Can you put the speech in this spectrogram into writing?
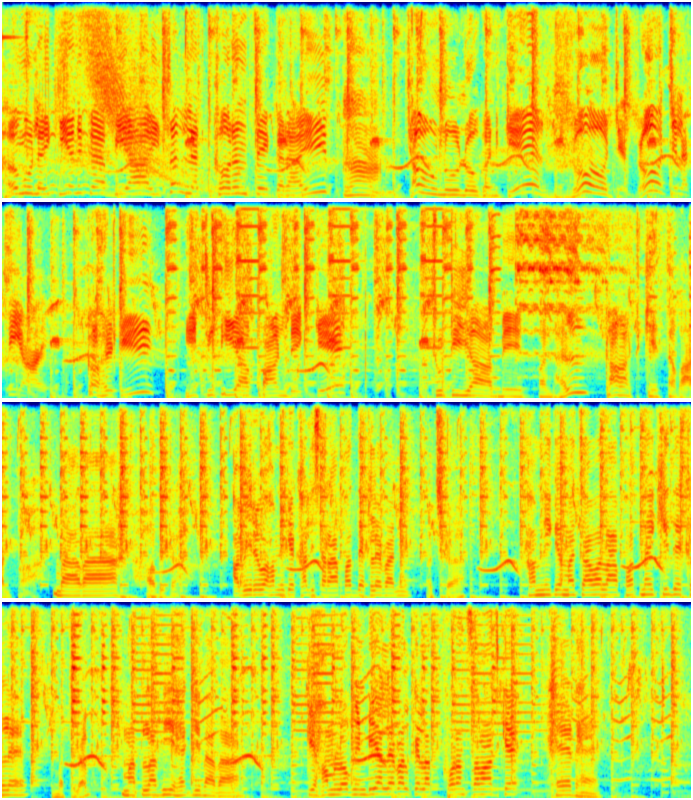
हम लड़कियन का ब्याह ऐसन लटखोरन से कराई। जौनू लोगन के रोज रोज लती आए कहे कि चुटिया पांडे के चुटिया में बंधल काट के सवाल पा बाबा। हाँ बेटा। अभी रे हमनी के खाली शराफत देख ले बानी। अच्छा। हमनी के मचावल आफत नहीं की देख ले मतलब? मतलब ये है कि बाबा कि हम लोग इंडिया लेवल के लतखोरन समाज के हेड हैं।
